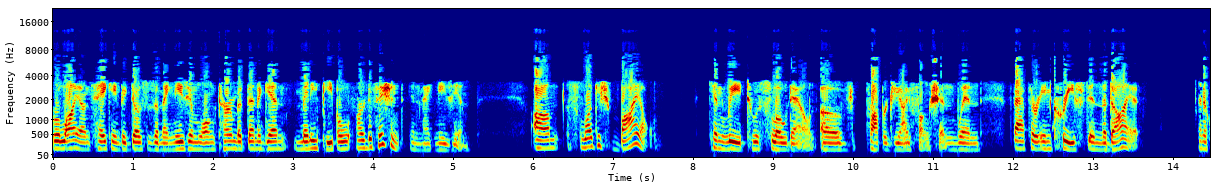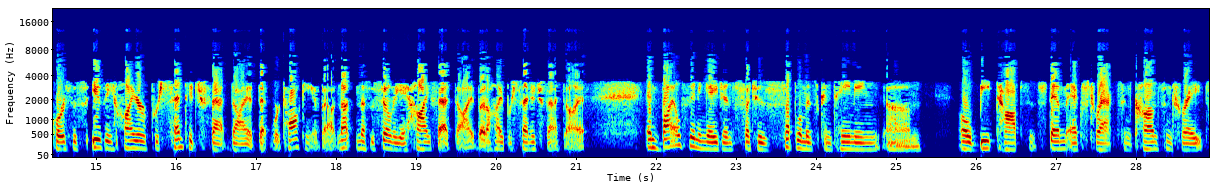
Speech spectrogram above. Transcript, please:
rely on taking big doses of magnesium long term but then again many people are deficient in magnesium. Um, sluggish bile can lead to a slowdown of proper GI function when fats are increased in the diet. And of course, this is a higher percentage fat diet that we're talking about, not necessarily a high fat diet, but a high percentage fat diet. And bile thinning agents such as supplements containing um, oh beet tops and stem extracts and concentrates,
